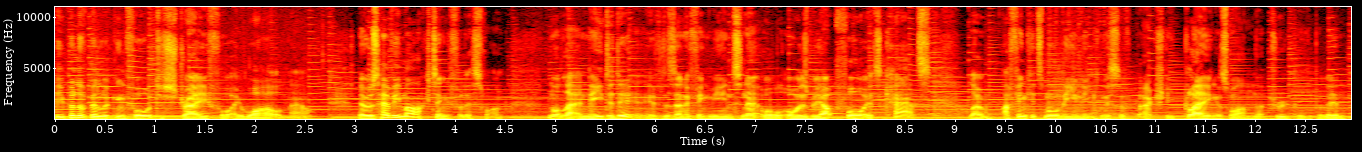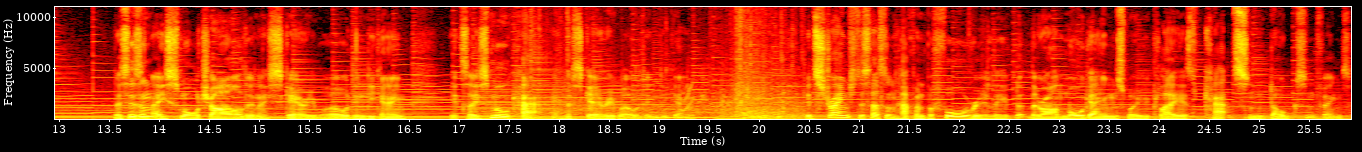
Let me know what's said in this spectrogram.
People have been looking forward to Stray for a while now. There was heavy marketing for this one. Not that it needed it, if there's anything the internet will always be up for, it's cats, though I think it's more the uniqueness of actually playing as one that drew people in. This isn't a small child in a scary world indie game, it's a small cat in a scary world indie game. It's strange this hasn't happened before really, that there aren't more games where you play as cats and dogs and things.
